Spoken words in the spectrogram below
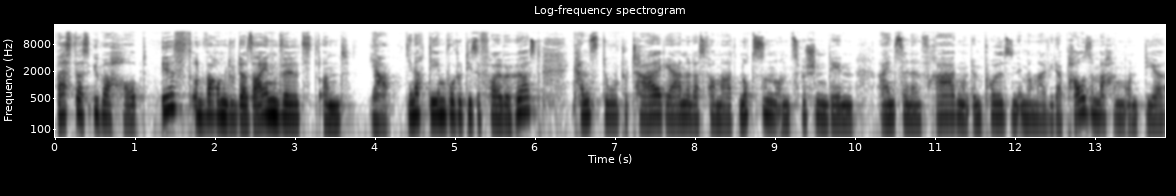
was das überhaupt ist und warum du da sein willst. Und ja, je nachdem, wo du diese Folge hörst, kannst du total gerne das Format nutzen und zwischen den einzelnen Fragen und Impulsen immer mal wieder Pause machen und dir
